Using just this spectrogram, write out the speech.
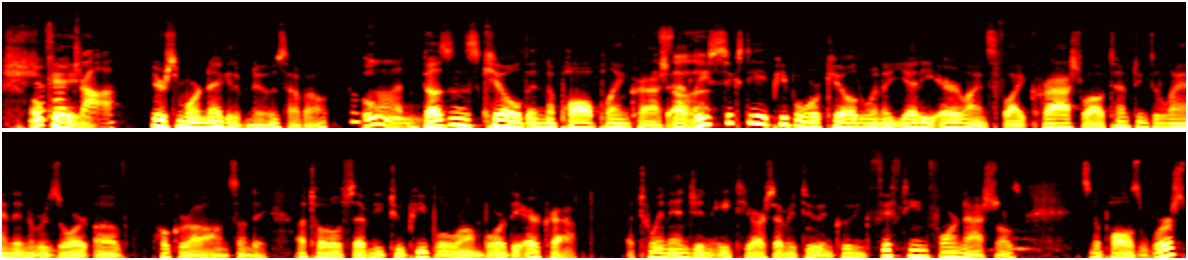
She knows how to Okay. draw. Here's some more negative news. How about? Oh, Ooh. God. Dozens killed in Nepal plane crash. I saw At least 68 people were killed when a Yeti Airlines flight crashed while attempting to land in a resort of Pokhara on Sunday. A total of 72 people were on board the aircraft, a twin engine ATR 72, including 15 foreign nationals. It's Nepal's worst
